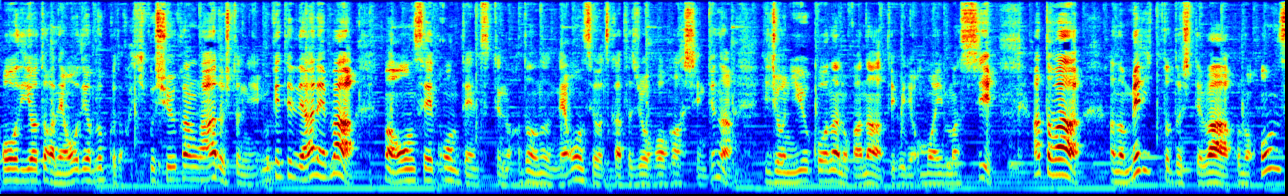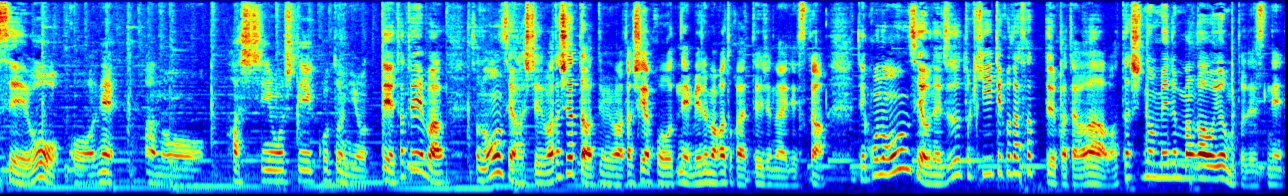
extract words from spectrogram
オーディオとかね、オーディオブックとか聞く習慣がある人に向けてであれば、まあ、音声コンテンツっていうのはどんどんね、音声を使った情報発信っていうのは非常に有効なのかなというふうに思いますし、あとは、あのメリットとしては、この音声をこうね、あの発信をしていくことによって例えばその音声を発してる私だったら私がこうねメルマガとかやってるじゃないですか。でこの音声をねずっと聞いてくださってる方が私のメルマガを読むとですね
